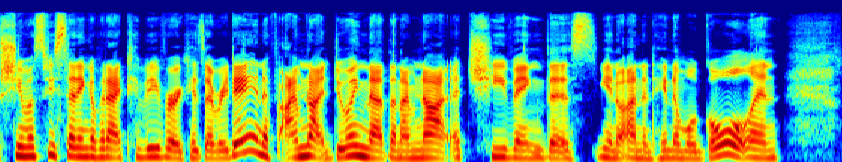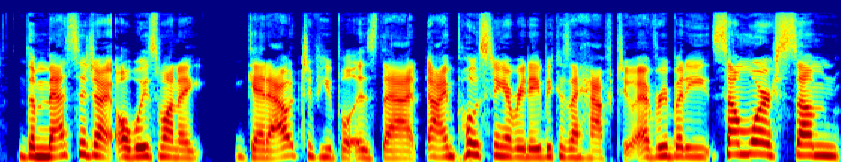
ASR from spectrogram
she must be setting up an activity for her kids every day. And if I'm not doing that, then I'm not achieving this, you know, unattainable goal. And the message I always want to get out to people is that I'm posting every day because I have to. Everybody, somewhere, some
